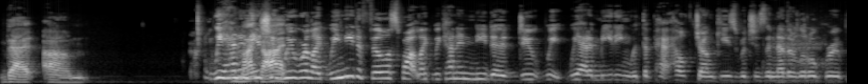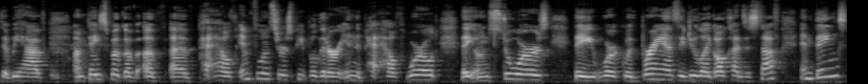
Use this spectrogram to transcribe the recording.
that um, we had an My issue. God. We were like, we need to fill a spot. Like, we kind of need to do. We, we had a meeting with the Pet Health Junkies, which is another little group that we have on Facebook of, of, of pet health influencers, people that are in the pet health world. They own stores, they work with brands, they do like all kinds of stuff and things.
